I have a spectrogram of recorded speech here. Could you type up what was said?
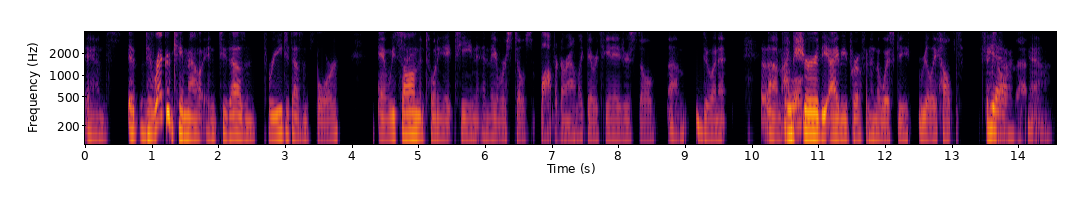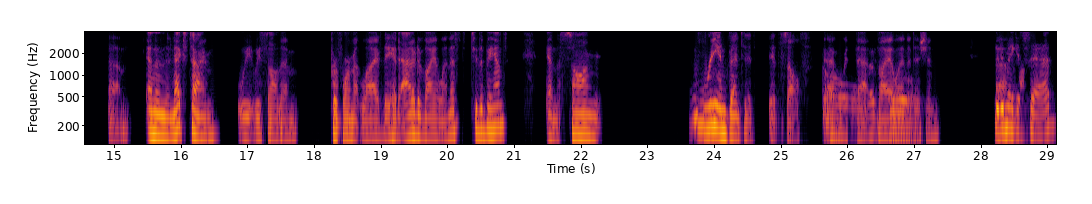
and it, the record came out in 2003 2004 and we saw them in 2018 and they were still just bopping around like they were teenagers still um, doing it. Um, cool. i'm sure the ibuprofen and the whiskey really helped fix yeah, all of that. yeah. Um, and then the next time we we saw them perform it live they had added a violinist to the band and the song reinvented itself uh, oh, with that violin cool. edition. Did it make it uh, sad?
